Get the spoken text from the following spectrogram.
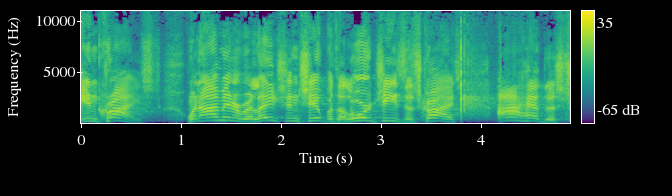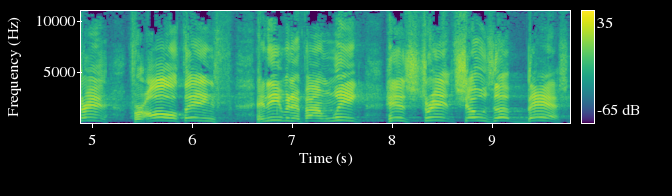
in Christ. When I'm in a relationship with the Lord Jesus Christ, I have the strength for all things. And even if I'm weak, His strength shows up best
